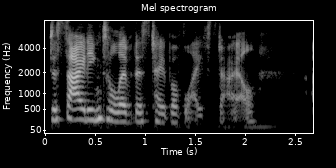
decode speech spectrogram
deciding to live this type of lifestyle.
